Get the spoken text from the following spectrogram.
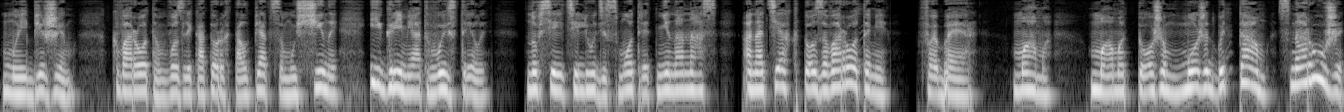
Мы бежим к воротам, возле которых толпятся мужчины и гремят выстрелы. Но все эти люди смотрят не на нас, а на тех, кто за воротами. ФБР. Мама. Мама тоже может быть там, снаружи.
